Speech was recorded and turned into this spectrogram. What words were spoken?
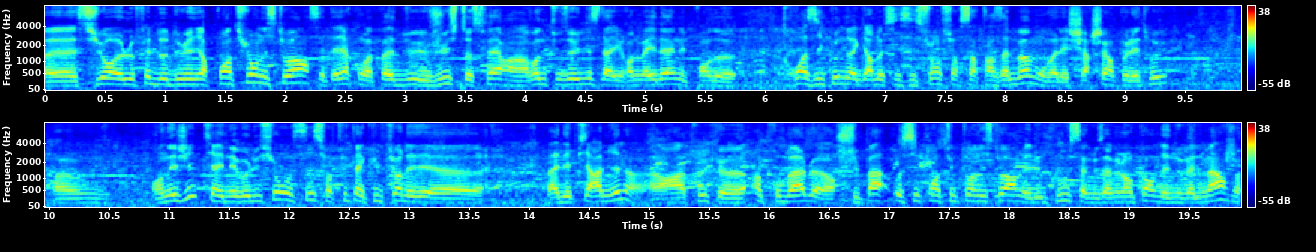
euh, sur le fait de devenir pointu en histoire, c'est-à-dire qu'on va pas juste se faire un run to the Ulysse d'Iron Maiden et prendre trois icônes de la guerre de sécession sur certains albums, on va aller chercher un peu les trucs. En Égypte, il y a une évolution aussi sur toute la culture des, bah, des pyramides. Alors un truc euh, improbable, alors je suis pas aussi pointu que toi en histoire, mais du coup ça nous amène encore des nouvelles marges.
